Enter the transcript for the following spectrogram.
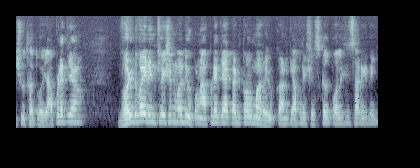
ઇસ્યુ થતો હોય આપણે ત્યાં વર્લ્ડ વાઇડ ઇન્ફ્લેશન વધ્યું, પણ આપણે ત્યાં કંટ્રોલમાં રહ્યું, કારણ કે આપણી ફિસ્કલ પોલિસી સારી રહી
